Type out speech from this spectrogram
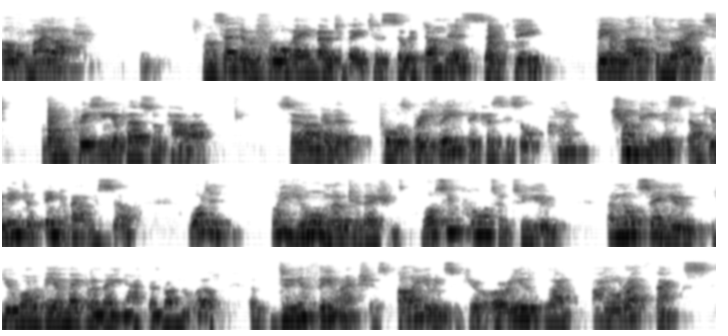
of my life. I said there were four main motivators. So we've done this safety, being loved and liked, increasing your personal power. So I'm going to pause briefly because it's all quite chunky, this stuff. You need to think about yourself. What are, what are your motivations? What's important to you? I'm not saying you, you want to be a megalomaniac and run the world. Uh, do you feel anxious? Are you insecure? Or are you like, I'm all right, thanks?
